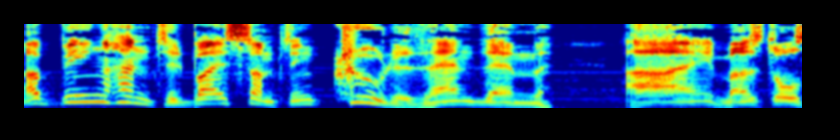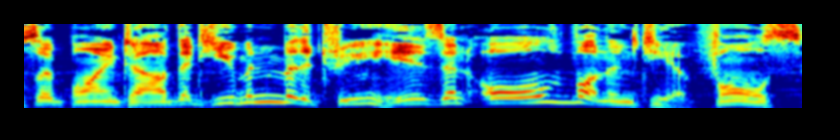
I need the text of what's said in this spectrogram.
of being hunted by something crueler than them. I must also point out that human military is an all-volunteer force.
